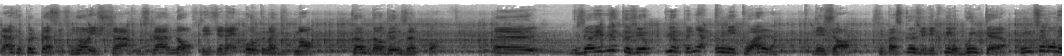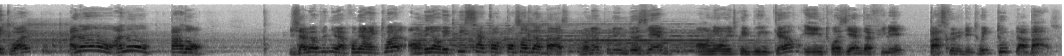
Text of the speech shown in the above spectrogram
Là, je peux le placer. Sinon, les chars, tout cela, non. C'est géré automatiquement, comme dans Guns Up. Euh, vous avez vu que j'ai pu obtenir une étoile, déjà. C'est parce que j'ai détruit le bunker. Une seconde étoile. Ah non, ah non, pardon. J'avais obtenu la première étoile en ayant détruit 50% de la base. J'en ai obtenu une deuxième en ayant détruit le bunker et une troisième d'affilée parce que j'ai détruit toute la base.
